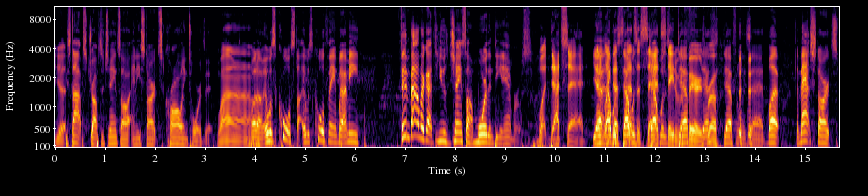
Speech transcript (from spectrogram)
Yeah. he stops, drops the chainsaw, and he starts crawling towards it. Wow. But um, it was a cool stuff. It was a cool thing. But I mean, Finn Balor got to use the chainsaw more than Dean Ambrose. what? That's sad. Yeah, That- that, was that's, that that's was a sad state of def- affairs, that's bro. Definitely sad. But the match starts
